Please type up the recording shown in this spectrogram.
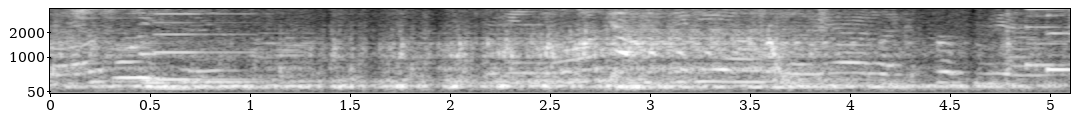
our voices. I mean, the last few videos I like a purple mirror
